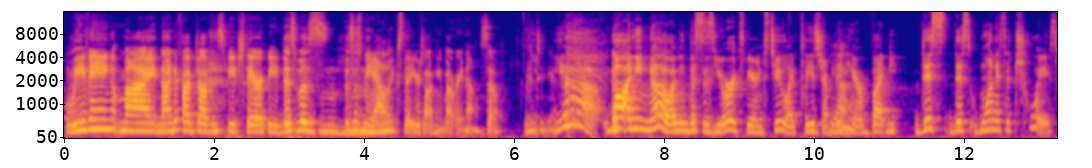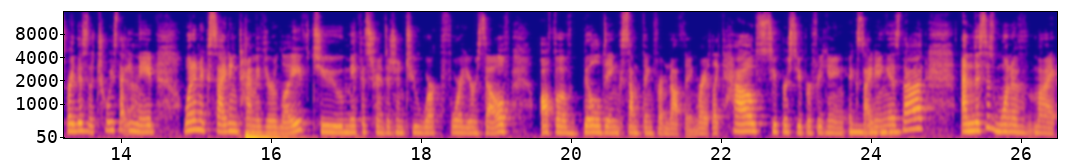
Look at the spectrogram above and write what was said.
leaving my nine to five job in speech therapy. This was mm-hmm. this is me, mm-hmm. Alex, that you're talking about right now. So Continue. Yeah. Well, I mean, no. I mean, this is your experience too. Like, please jump Yeah. in here. But y- this this one is a choice, right? This is a choice that you made. What an exciting time of your life to make this transition to work for yourself off of building something from nothing, right? Like how super super freaking exciting mm-hmm. is that? And this is one of my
